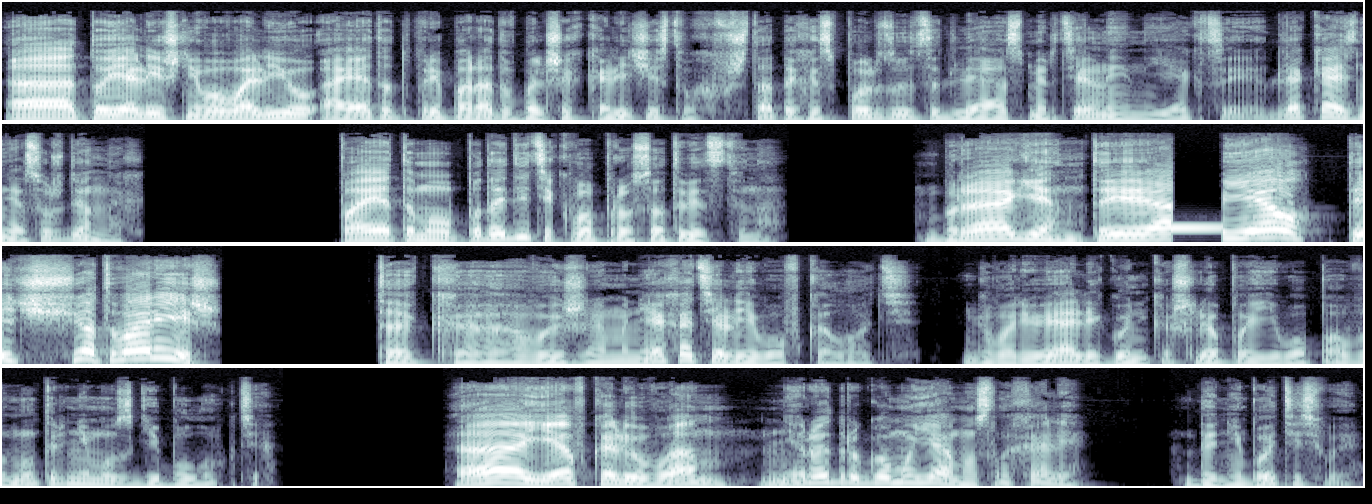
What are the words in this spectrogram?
А то я лишнего волью, а этот препарат в больших количествах в Штатах используется для смертельной инъекции, для казни осужденных. Поэтому подойдите к вопросу ответственно. «Брагин, ты охуел? Ты чё творишь?» «Так а вы же мне хотели его вколоть?» — говорю я, легонько шлепая его по внутреннему сгибу локтя. «А я вколю вам, не рой другому яму, слыхали?» Да не бойтесь вы.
